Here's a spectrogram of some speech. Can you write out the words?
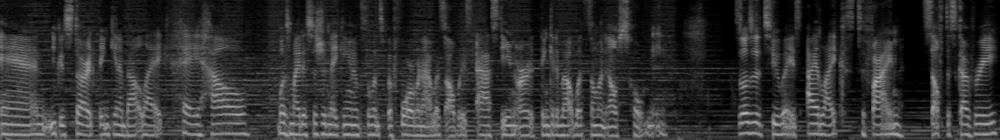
And you can start thinking about, like, hey, how was my decision making influenced before when I was always asking or thinking about what someone else told me? So, those are the two ways I like to find self discovery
